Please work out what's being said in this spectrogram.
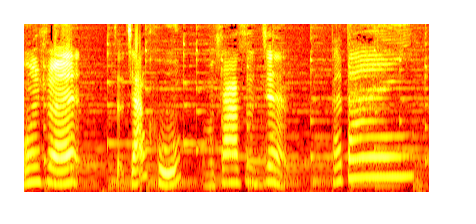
温水走江湖，我们下次见，拜拜。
